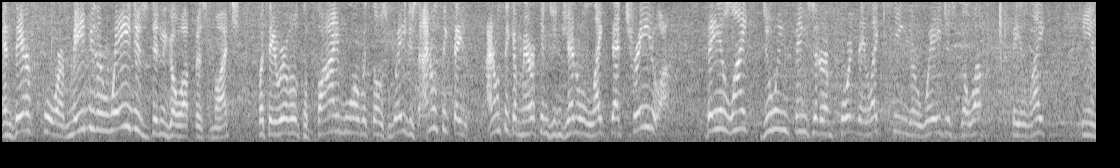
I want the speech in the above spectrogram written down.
and therefore maybe their wages didn't go up as much but they were able to buy more with those wages i don't think they i don't think americans in general like that trade-off they like doing things that are important they like seeing their wages go up they like being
